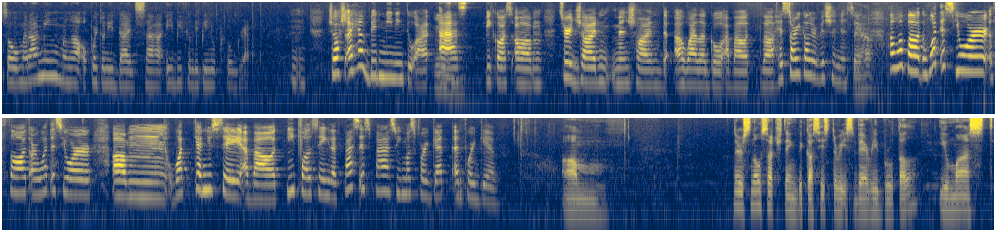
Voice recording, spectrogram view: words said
So maraming mga oportunidad sa AB Filipino program. Mm-mm. Josh, I have been meaning to a- ask because um, Sir John mentioned a while ago about the historical revisionism. Yeah. How about what is your thought or what is your um, what can you say about people saying that past is past, we must forget and forgive? Um, there's no such thing because history is very brutal. You must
